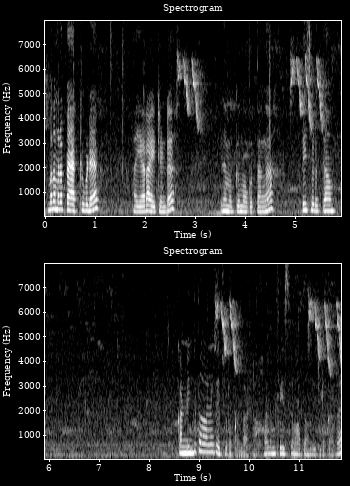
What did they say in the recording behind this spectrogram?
അപ്പോൾ നമ്മുടെ പാക്ക് ഇവിടെ തയ്യാറായിട്ടുണ്ട്. നമുക്ക് മുഖത്തങ്ങ് തേച്ചെടുക്കാം. കണ്ണിന്റെ താഴെ തേച്ച് കൊടുക്കണ്ട കേട്ടോ. അതും ഫേസിൽ മാത്രം തേച്ച് കൊടുക്കാതെ.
